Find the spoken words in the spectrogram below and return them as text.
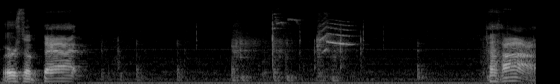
There's a bat. Haha.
